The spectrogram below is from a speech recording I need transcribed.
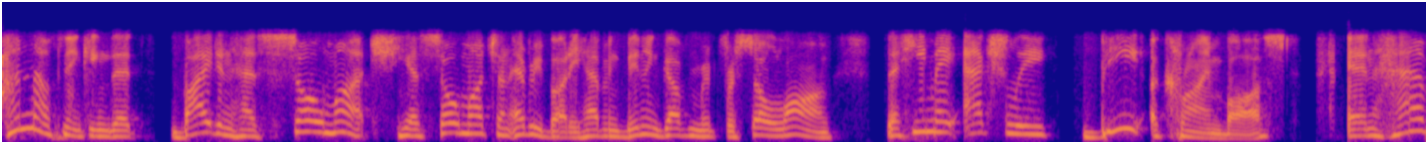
I'm now thinking that Biden has so much, he has so much on everybody, having been in government for so long, that he may actually be a crime boss and have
